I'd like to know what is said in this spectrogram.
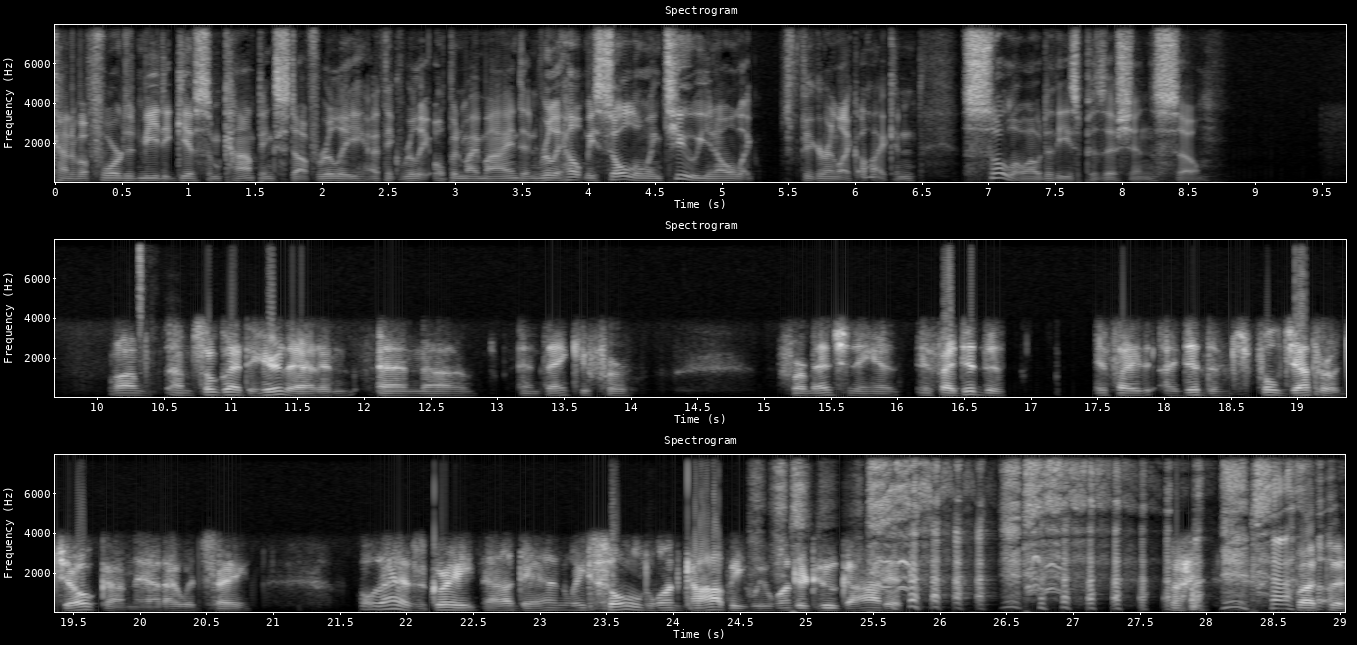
kind of afforded me to give some comping stuff really, I think, really opened my mind and really helped me soloing too, you know, like figuring like, oh, I can solo out of these positions. So, Well, I'm I'm so glad to hear that, and and uh, and thank you for for mentioning it. If I did the if I I did the full Jethro joke on that, I would say, "Oh, that is great." Now, Dan, we sold one copy. We wondered who got it. but, but the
